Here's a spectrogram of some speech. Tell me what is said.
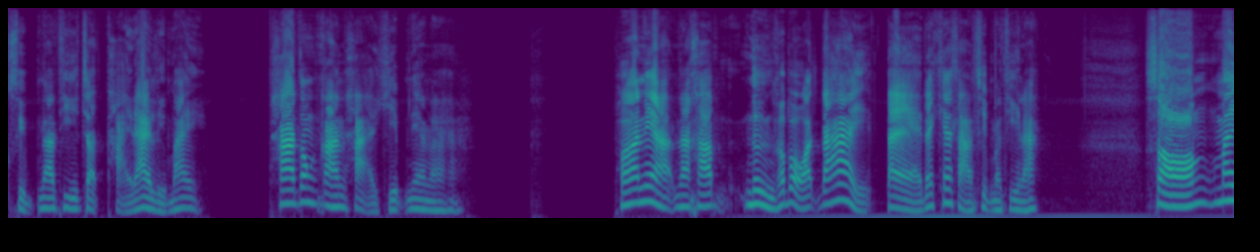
60นาทีจัดถ่ายได้หรือไม่ ถ้าต้องการถ่ายคลิปเนี่ยนะฮะ เพราะเนี่ยนะครับหนึ่งเขาบอกว่าได้แต่ได้แค่สามสิบนาทีนะสองไม่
